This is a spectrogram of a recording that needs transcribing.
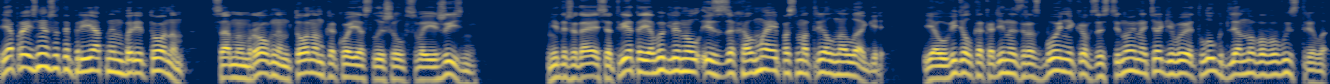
Я произнес это приятным баритоном, самым ровным тоном, какой я слышал в своей жизни. Не дожидаясь ответа, я выглянул из-за холма и посмотрел на лагерь. Я увидел, как один из разбойников за стеной натягивает лук для нового выстрела.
